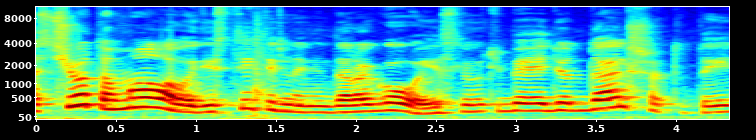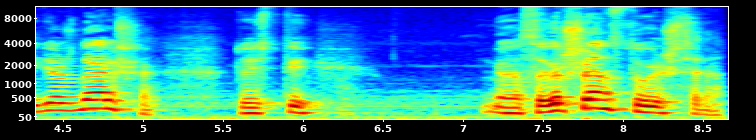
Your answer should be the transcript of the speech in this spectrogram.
а с чего-то малого, действительно недорогого. Если у тебя идет дальше, то ты идешь дальше. То есть ты э, совершенствуешься,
